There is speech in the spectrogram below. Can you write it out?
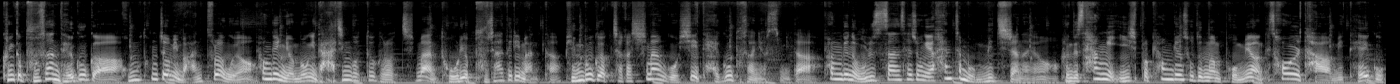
그러니까 부산, 대구가 공통점이 많더라고요. 평균 연봉이 낮은 것도 그렇지만 도리어 부자들이 많다. 빈부격차가 심한 곳이 대구, 부산이었습니다. 평균은 울산, 세종에 한참 못 미치잖아요. 그런데 상위 20% 평균 소득만 보면 서울 다음이 대구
